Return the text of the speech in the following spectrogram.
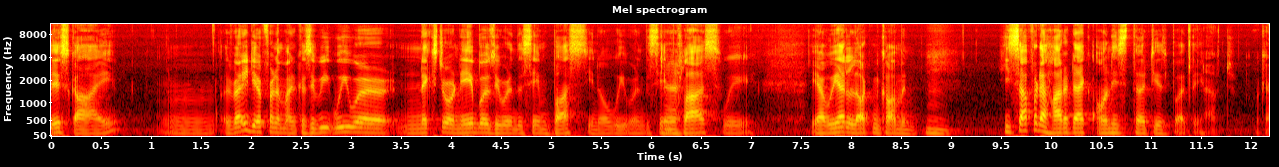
this guy, mm, a very dear friend of mine, because we, we were next door neighbors, we were in the same bus, you know, we were in the same Yeah. class. We, yeah, we had a lot in common. He suffered a heart attack on his 30th birthday. Ouch. Okay.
